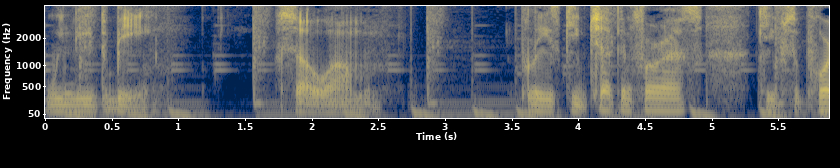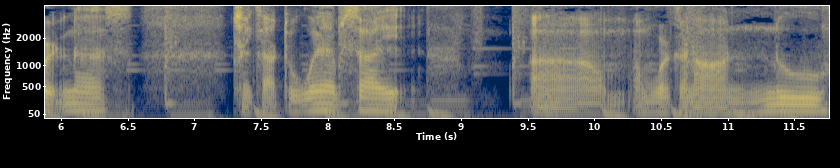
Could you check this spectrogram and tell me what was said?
we need to be. So, um, please keep checking for us, keep supporting us. Check out the website. Um, I'm working on new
